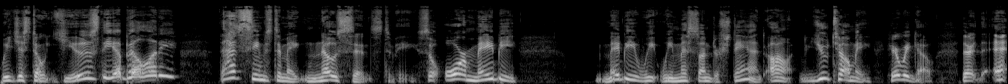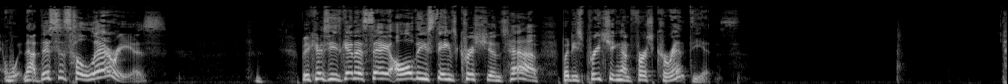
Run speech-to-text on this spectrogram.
we just don't use the ability? That seems to make no sense to me. So, or maybe, maybe we, we misunderstand. Oh, you tell me. Here we go. There, eh, now this is hilarious because he's going to say all these things Christians have, but he's preaching on First Corinthians.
